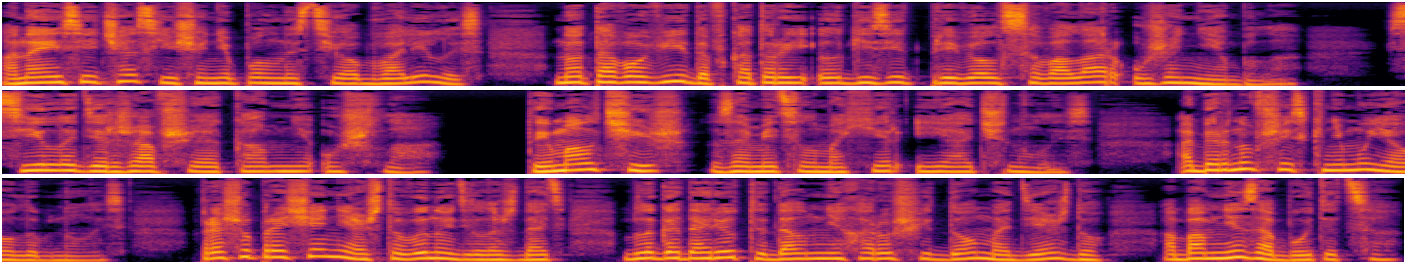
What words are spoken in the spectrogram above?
Она и сейчас еще не полностью обвалилась, но того вида, в который Илгизит привел Савалар, уже не было. Сила, державшая камни, ушла. «Ты молчишь», — заметил Махир, и я очнулась. Обернувшись к нему, я улыбнулась. «Прошу прощения, что вынудила ждать. Благодарю, ты дал мне хороший дом, одежду, обо мне заботиться».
